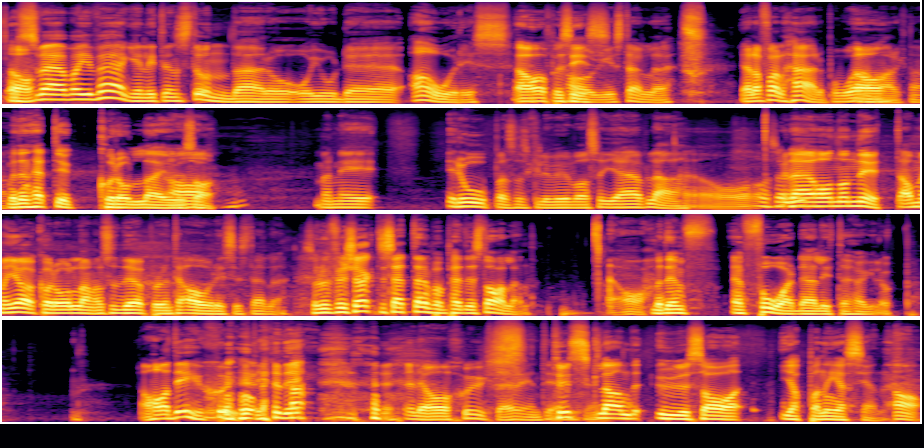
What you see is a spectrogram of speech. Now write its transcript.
De Ja. svävade iväg en liten stund där och, och gjorde Auris Ja, precis. tag istället. I alla fall här på vår ja. marknad. Men den hette ju Corolla i USA. Men i Europa så skulle vi vara så jävla... Ja, så, Vill jag ha något nytt? Ja men gör Corollan och så döper du den till Auris istället. så du försökte sätta den på pedestalen. Ja, Men den, en Ford är lite högre upp. ja det är ju sjukt. det, eller ja, sjukt är det inte. egentligen. Tyskland, USA, Japanesien. Ja.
